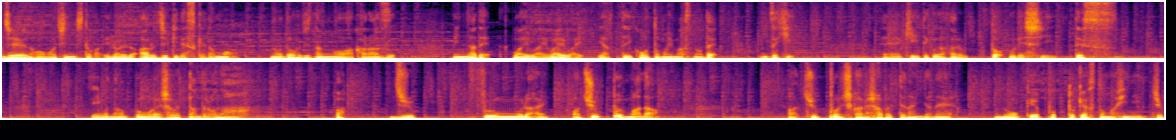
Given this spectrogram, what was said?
JA の方も人事とかいろいろある時期ですけども農道富士山号は変わらずみんなでワイワイワイワイやっていこうと思いますので、ぜひ、えー聞いてくださると嬉しいです。今何分ぐらい喋ったんだろうな。あ、10分ぐらい？あ、10分まだ。あ、10分しか喋ってないんだね。農系ポッドキャストの日に10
